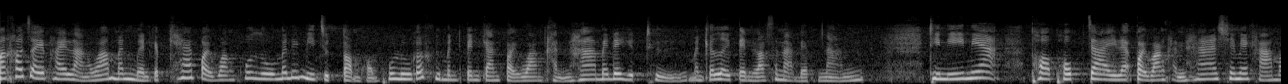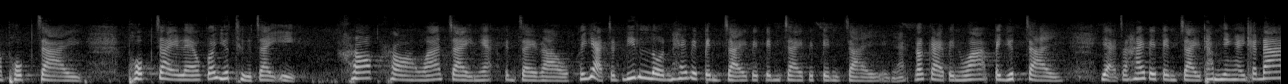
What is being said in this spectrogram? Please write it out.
มาเข้าใจภายหลังว่ามันเหมือนกับแค่ปล่อยวางผู้รู้ ไม่ได้มีจุดต่อมของผู้รู้ก็คือมันเป็นการปล่อยวางขันห้าไม่ได้ยึดถือ มันก็เลยเป็นลักษณะแบบนั้น ทีนี้เนี่ยพอพบใจและปล่อยวางขันห้าใช่ไหมคะ มาพบใจ พบใจแล้วก็ยึดถือใจอีก ครอบครองว่าใจเนี้ยเป็นใจเราเขาอยากจะดิ้นรนให้ไปเป็นใจไปเป็นใจไปเป็นใจอย่างเงี้ยก็กลายเป็นว่าไปยึดใจ อยากจะให้ไปเป็นใจทำยังไงก็ได้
